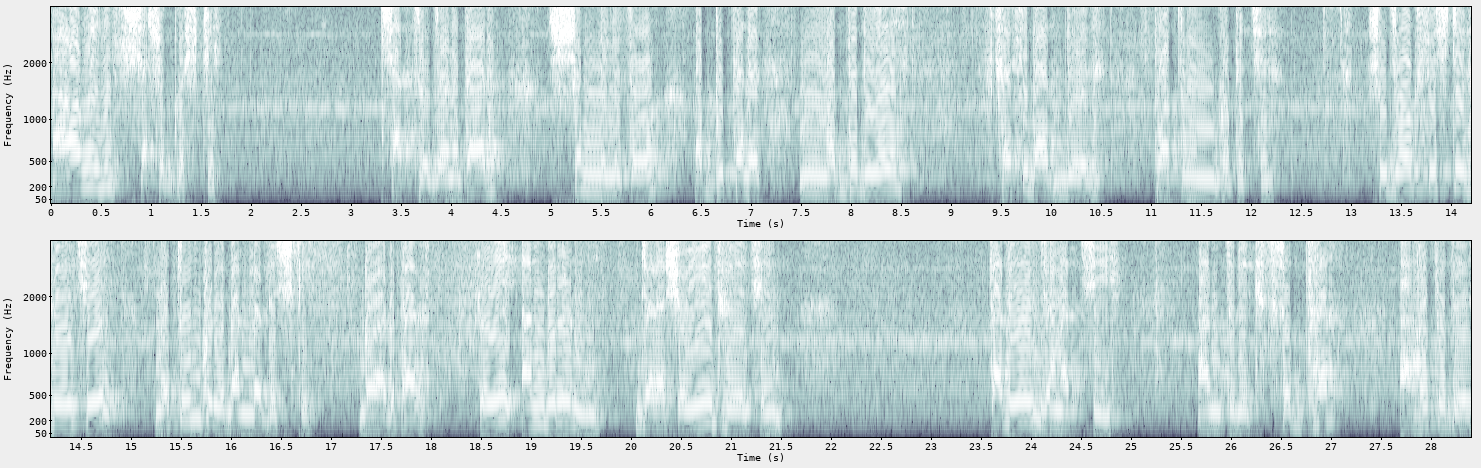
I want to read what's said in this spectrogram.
আওয়ামী লীগ শাসক গোষ্ঠী। ছাত্র জনতার সম্মিলিত অভ্যুত্থানের মধ্য দিয়ে ফ্যাসিবাদদের পতন ঘটেছে। সুযোগ সৃষ্টি হয়েছে নতুন করে বাংলাদেশকে গড়বার এই আন্দোলনে যারা শহীদ হয়েছেন, তাদের জানাচ্ছি আন্তরিক শ্রদ্ধা, আহতদের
